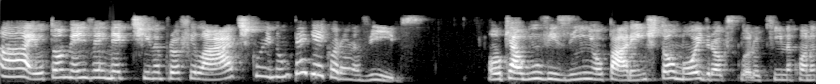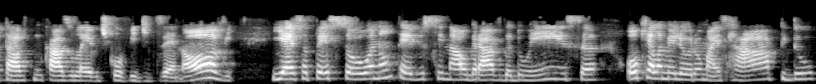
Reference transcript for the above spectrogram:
ah, eu tomei vermectina profilático e não peguei coronavírus. Ou que algum vizinho ou parente tomou hidroxicloroquina quando estava com um caso leve de Covid-19 e essa pessoa não teve o sinal grave da doença ou que ela melhorou mais rápido.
